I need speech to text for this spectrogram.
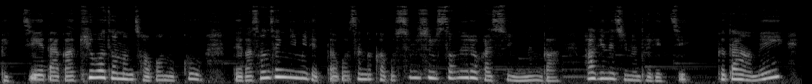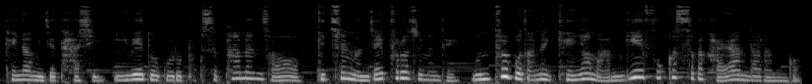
백지에다가 키워드만 적어놓고 내가 선생님이 됐다고 생각하고 술술 써내려갈 수 있는가 확인해주면 되겠지. 그 다음에 개념 이제 다시 이외 도구로 복습하면서 기출 문제 풀어주면 돼. 문풀보다는 개념 암기에 포커스가 가야 한다라는 거.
